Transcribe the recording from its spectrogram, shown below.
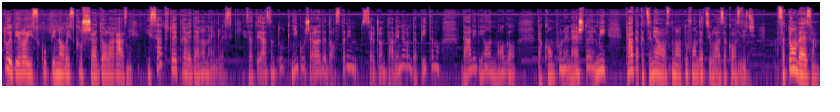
Tu je bilo i Skupinova, iz Krušedola, raznih. I sad to je prevedeno na engleski. Zato ja sam tu knjigu žela da dostavim Sir John Tavinerov da pitamo da li bi on mogao da komponuje nešto, jer mi tada kad sam ja osnovala tu fondaciju Laza Kostić, sa tom vezom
